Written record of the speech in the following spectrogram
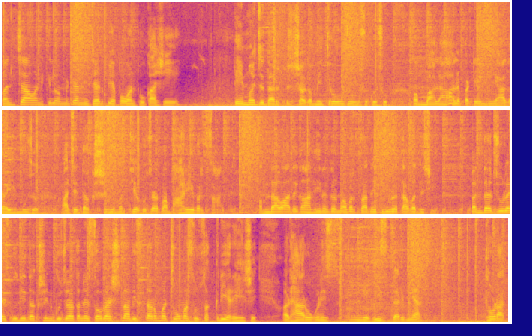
પંચાવન કિલોમીટરની ઝડપે પવન ફૂંકાશે. તેમજ દર્શક મિત્રો, જોઈ શકો છો, અંબાલાલ પટેલની આગાહી મુજબ આજે દક્ષિણ મધ્ય ગુજરાતમાં ભારે વરસાદ. અમદાવાદ, ગાંધીનગરમાં વરસાદની તીવ્રતા વધશે. પંદર જુલાઈ સુધી દક્ષિણ ગુજરાત અને સૌરાષ્ટ્રના વિસ્તારોમાં ચોમાસું સક્રિય રહેશે. અઢાર, ઓગણીસ ને વીસ દરમિયાન થોડાક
